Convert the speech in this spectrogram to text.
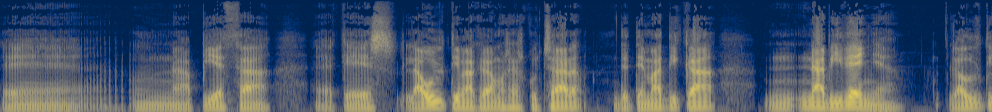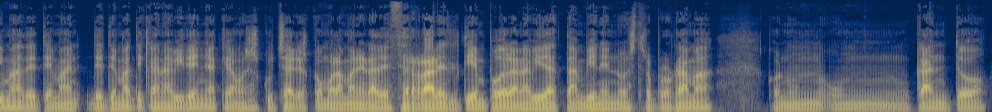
eh, una pieza eh, que es la última que vamos a escuchar de temática navideña, la última de, temática navideña que vamos a escuchar es como la manera de cerrar el tiempo de la Navidad también en nuestro programa con un, canto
